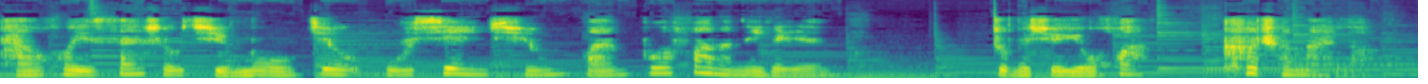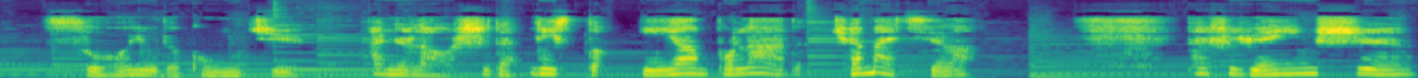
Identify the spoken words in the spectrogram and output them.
弹会三首曲目就无限循环播放的那个人。准备学油画，课程买了，所有的工具按着老师的 list 一样不落的全买齐了。但是原因是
